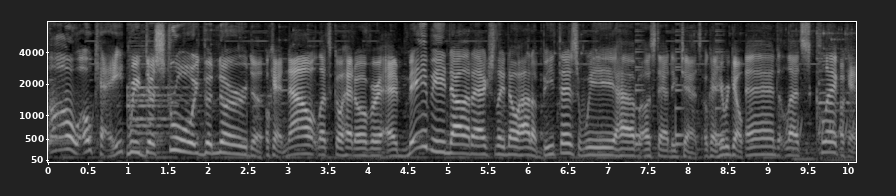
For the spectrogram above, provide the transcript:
Oh, okay. We destroyed the nerd. Okay, now let's go head over and maybe now that I actually know how to beat this, we have a standing chance. Okay, here we go. And let's click. Okay,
